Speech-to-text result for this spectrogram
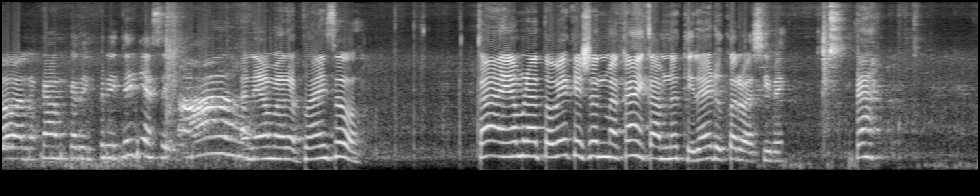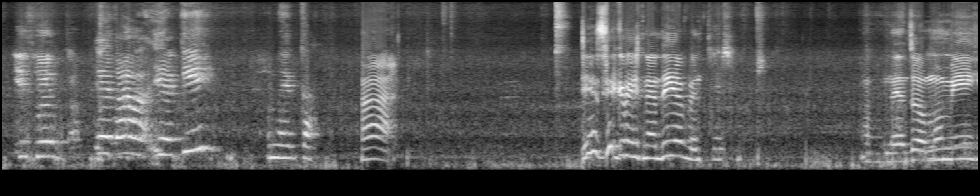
હવાનું કામ કરી ફ્રી થઈ ગયા છે. અને અમારા ભાઈ જો કાંઈ હમણાં તો વેકેશનમાં કાંઈ કામ નથી રાયડું કરવા સિવાય. કા? હા. જય શ્રી કૃષ્ણ દયાબેન. અને જો મમ્મી.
